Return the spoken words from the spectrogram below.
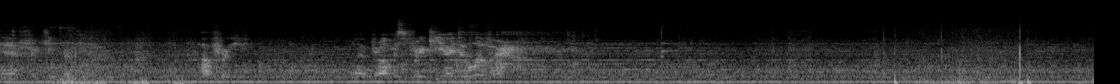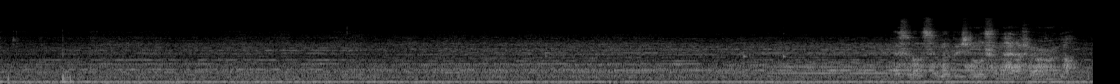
Yeah, freaky. How freaky? I promise freaky I deliver. I saw this in my vision less than a half hour ago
